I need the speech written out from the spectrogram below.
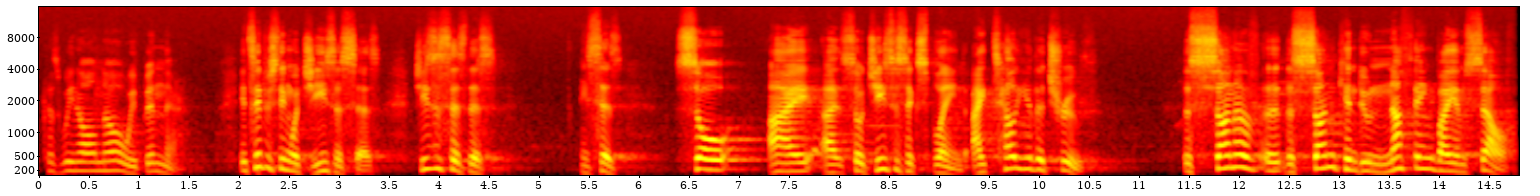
Because we all know we've been there. It's interesting what Jesus says. Jesus says this. He says, "So I uh, so Jesus explained, I tell you the truth. The son of uh, the son can do nothing by himself.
